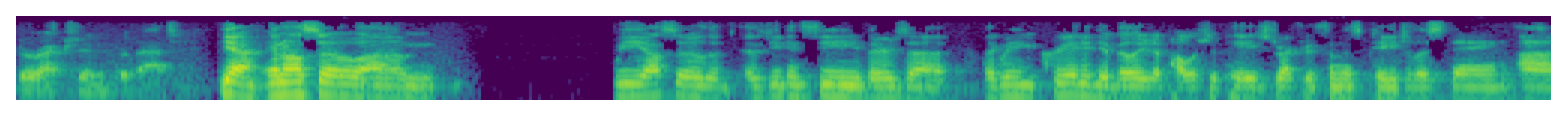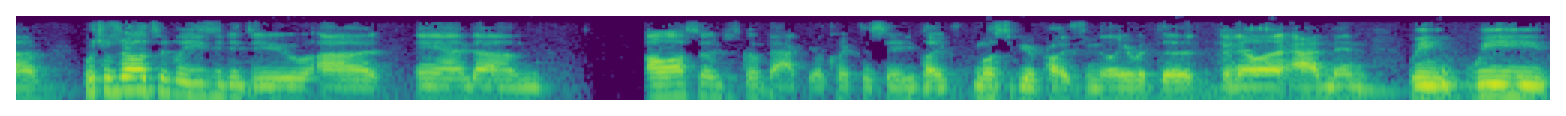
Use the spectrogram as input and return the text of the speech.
direction for that. Yeah, and also um, we also, as you can see, there's a like we created the ability to publish a page directly from this page listing, uh, which was relatively easy to do. Uh, and um, I'll also just go back real quick to say, like most of you are probably familiar with the vanilla admin. We we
